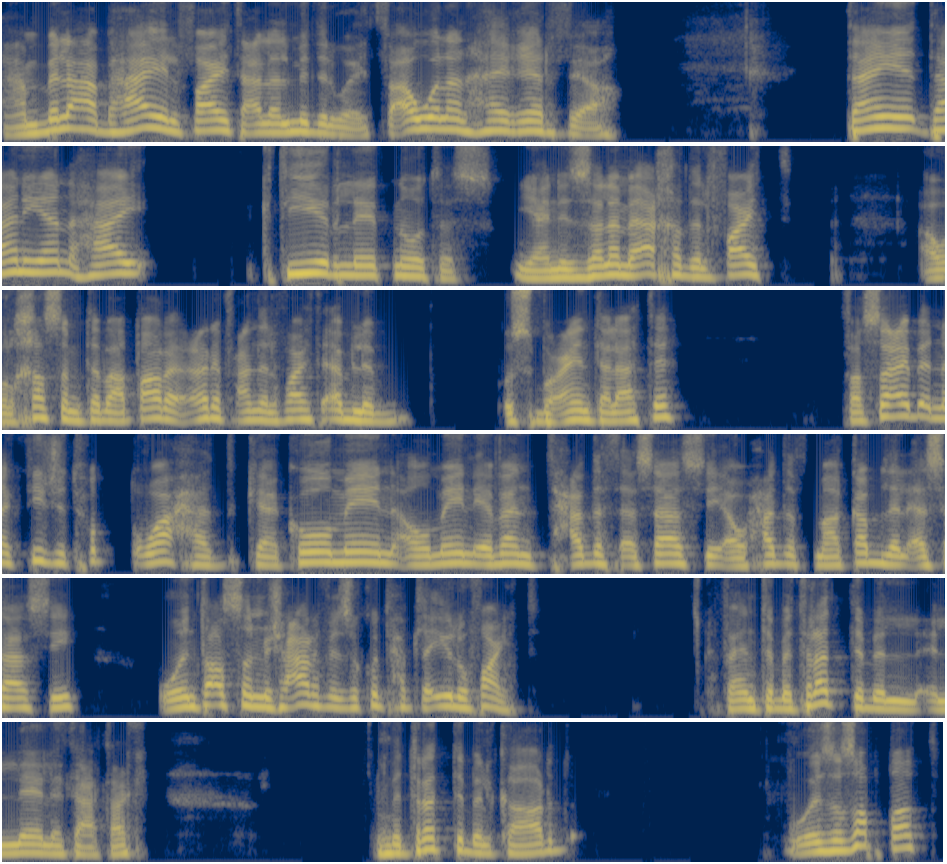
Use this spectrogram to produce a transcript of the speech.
عم بيلعب هاي ال fight على ال middleweight. فاولا هاي غير فئة. ثانيا هاي كتير late notice يعني الزلمة أخذ ال fight أو الخصم تبع طارق عرف عن ال fight قبل أسبوعين ثلاثة. فصعب إنك تيجي تحط واحد ك co-main أو main event حدث أساسي أو حدث ما قبل الأساسي وأنت أصلا مش عارف إذا كنت حتلاقي له fight فأنت بترتب الليلة تاعتك. بترتب ال card وإذا زبطت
